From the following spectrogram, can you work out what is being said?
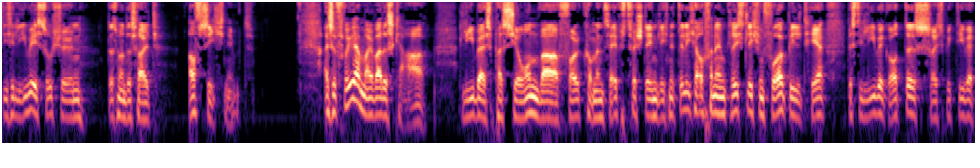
diese Liebe ist so schön, dass man das halt auf sich nimmt. Also früher mal war das klar. Liebe als Passion war vollkommen selbstverständlich. Natürlich auch von einem christlichen Vorbild her, dass die Liebe Gottes, respektive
